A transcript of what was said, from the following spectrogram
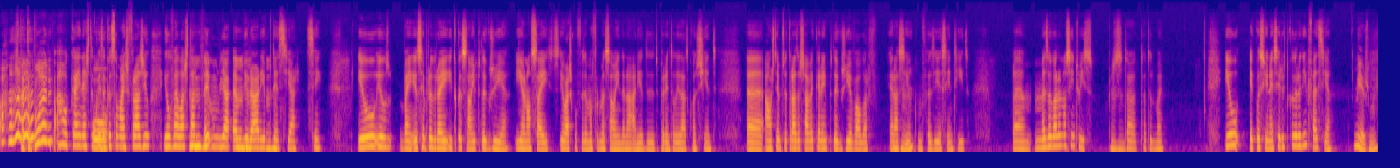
Ah, espetacular! ah, ok, nesta Ou... coisa que eu sou mais frágil, ele vai lá estar uhum. a, melhor, a, melhorar uhum. e a uhum. potenciar. Sim. Eu, eu, bem, eu sempre adorei educação e pedagogia e eu não sei, eu acho que vou fazer uma formação ainda na área de, de parentalidade consciente. Uh, há uns tempos atrás achava que era em pedagogia Waldorf era assim uhum. assim o que me fazia sentido. Um, mas agora não sinto isso. Por isso está uhum. tá tudo bem. Eu equacionei ser educadora de infância. Mesmo?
